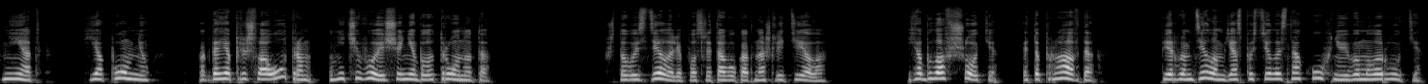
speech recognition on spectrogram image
«Нет, я помню. Когда я пришла утром, ничего еще не было тронуто». «Что вы сделали после того, как нашли тело?» «Я была в шоке. Это правда. Первым делом я спустилась на кухню и вымыла руки.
